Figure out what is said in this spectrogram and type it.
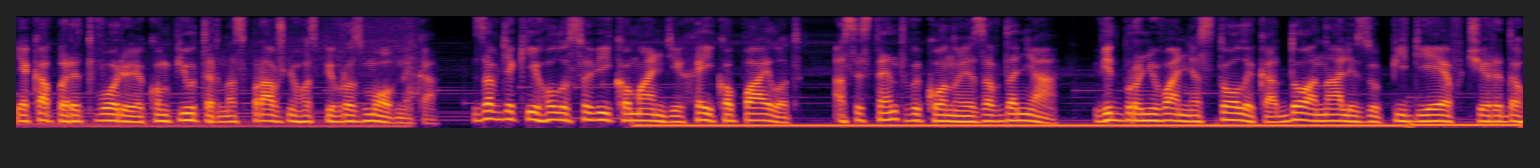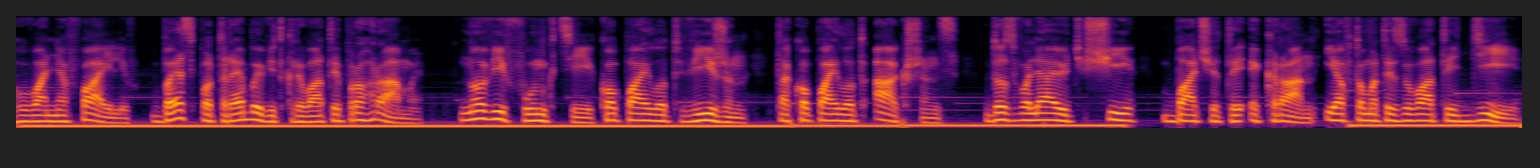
яка перетворює комп'ютер на справжнього співрозмовника. Завдяки голосовій команді Hey Copilot асистент виконує завдання від бронювання столика до аналізу PDF чи редагування файлів без потреби відкривати програми. Нові функції Copilot Vision та Copilot Actions дозволяють щі бачити екран і автоматизувати дії,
